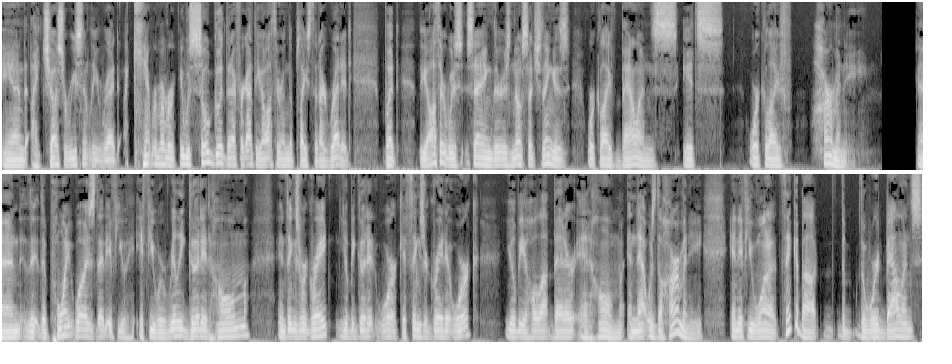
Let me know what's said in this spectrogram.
And I just recently read, I can't remember, it was so good that I forgot the author and the place that I read it. But the author was saying there is no such thing as work life balance, it's work life harmony. And the the point was that if you if you were really good at home and things were great, you'll be good at work. If things are great at work, you'll be a whole lot better at home. And that was the harmony. And if you want to think about the, the word balance,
